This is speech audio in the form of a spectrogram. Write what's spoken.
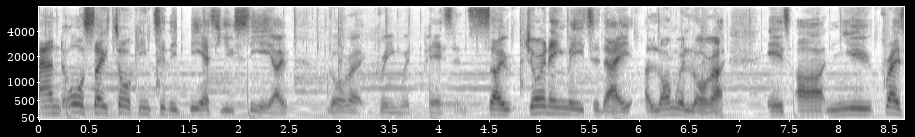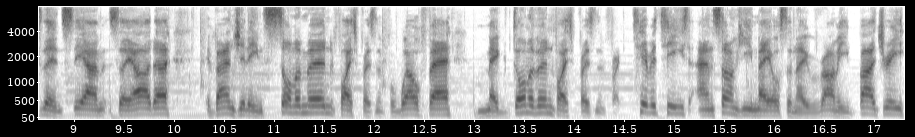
and also talking to the BSU CEO, Laura Greenwood Pearson. So, joining me today, along with Laura, is our new president, Siam Sayada. Evangeline Solomon, Vice President for Welfare, Meg Donovan, Vice President for Activities, and some of you may also know Rami Badri,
